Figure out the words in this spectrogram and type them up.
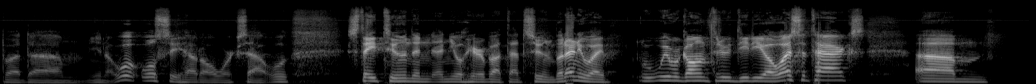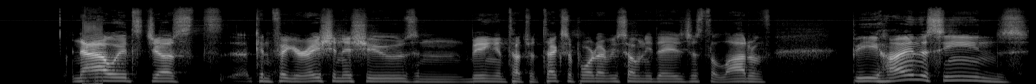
But, um, you know, we'll, we'll see how it all works out. We'll stay tuned and, and you'll hear about that soon. But anyway, we were going through DDoS attacks. Um, now it's just configuration issues and being in touch with tech support every so many days. Just a lot of behind the scenes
